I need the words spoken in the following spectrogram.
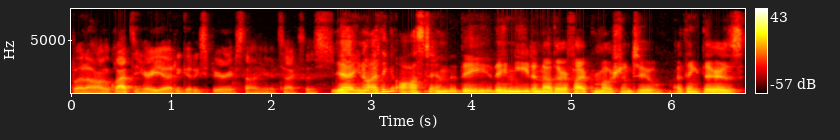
But uh, I'm glad to hear you had a good experience down here in Texas. Yeah, you know, I think Austin they they need another fight promotion too. I think there's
